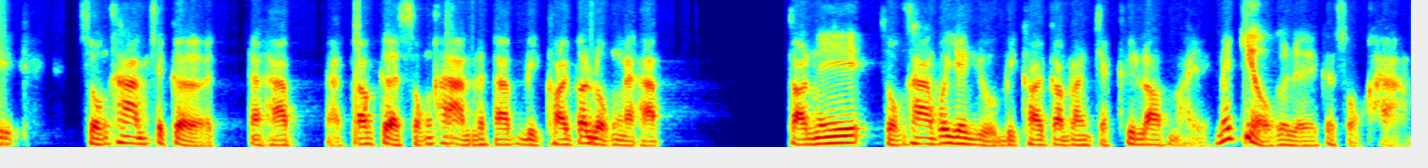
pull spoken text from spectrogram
สงครามจะเกิดนะครับอะตอนเกิดสงครามนะครับบิตคอยก็ลงนะครับ ตอนนี้สงครามก็ยังอยู่บิตคอยกำลังจะขึ้นรอบใหม่ ไม่เกี่ยวกันเลยกับสงคราม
